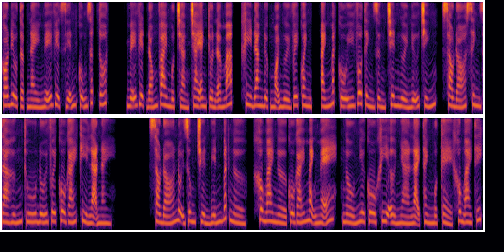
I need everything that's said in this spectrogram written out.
Có điều tập này Mễ Việt diễn cũng rất tốt. Mễ Việt đóng vai một chàng trai anh tuần ấm áp, khi đang được mọi người vây quanh, ánh mắt cố ý vô tình dừng trên người nữ chính, sau đó sinh ra hứng thú đối với cô gái kỳ lạ này. Sau đó nội dung chuyển biến bất ngờ, không ai ngờ cô gái mạnh mẽ, ngầu như cô khi ở nhà lại thành một kẻ không ai thích.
